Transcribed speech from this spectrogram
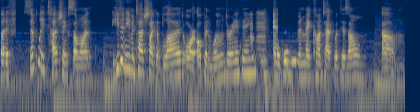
but if simply touching someone, he didn't even touch like a blood or open wound or anything, Mhm. and it didn't even make contact with his own um,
